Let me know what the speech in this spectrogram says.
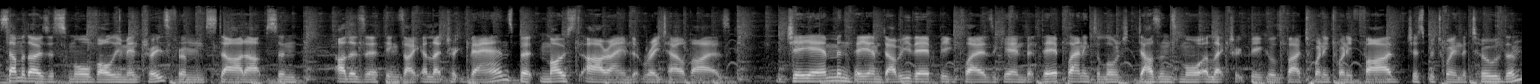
Some of those are small volume entries from startups, and others are things like electric vans, but most are aimed at retail buyers. GM and BMW, they're big players again, but they're planning to launch dozens more electric vehicles by 2025 just between the two of them.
